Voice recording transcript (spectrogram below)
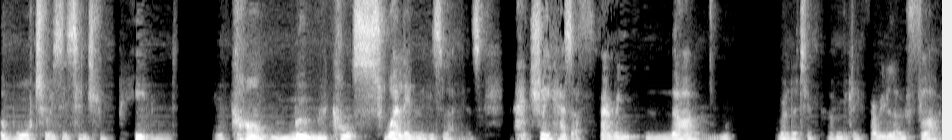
The water is essentially pinned and can't move, it can't swell in these layers. Actually has a very low relative permeability, very low flow.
